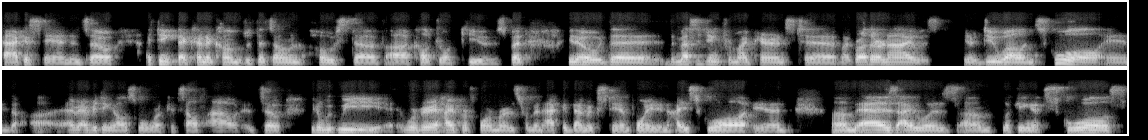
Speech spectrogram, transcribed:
Pakistan. And so I think that kind of comes with its own host of uh, cultural cues. But you know the the messaging from my parents to my brother and I was you know do well in school and uh, everything else will work itself out and so you know we, we were very high performers from an academic standpoint in high school and um, as i was um, looking at schools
